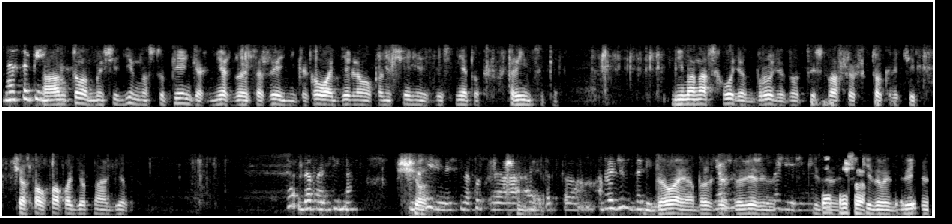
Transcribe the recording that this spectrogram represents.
На ступеньках. А, Антон, мы сидим на ступеньках между этажей, никакого отдельного помещения здесь нету в принципе. Мимо нас ходят, бродят, вот ты спрашиваешь, кто кричит. Сейчас толпа пойдет на обед. Давай, Дина. Все, Доверенность на тот, э, а, этот, э, образец доверенности. давай образец доверенности. Да, хорошо. скидывай доверенность.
